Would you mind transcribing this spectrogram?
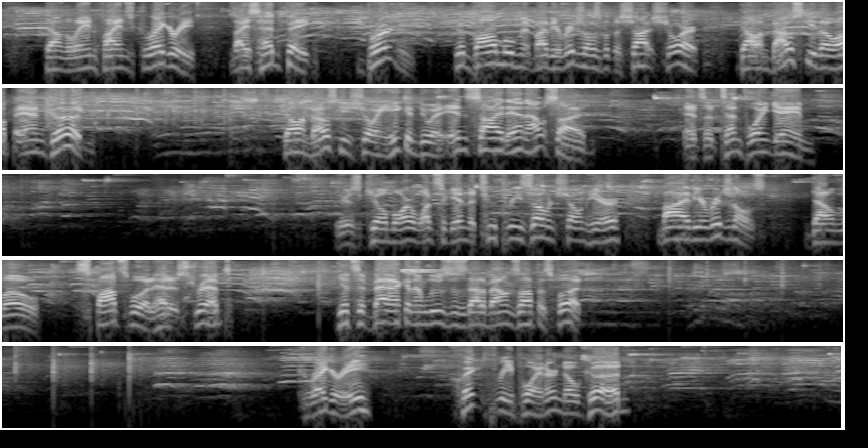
Down the lane finds Gregory. Nice head fake. Burton Good ball movement by the originals, but the shot short. Golombowski, though, up and good. Golombowski showing he can do it inside and outside. It's a 10 point game. Here's Gilmore. Once again, the 2 3 zone shown here by the originals. Down low. Spotswood had it stripped, gets it back, and then loses it out of bounds off his foot. Gregory, quick three pointer, no good.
